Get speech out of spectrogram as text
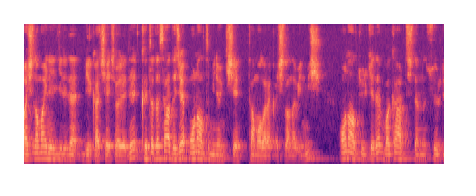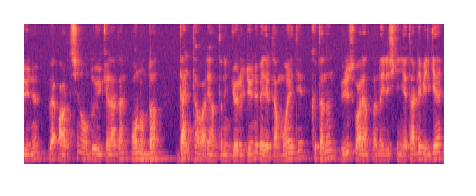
Aşılamayla ilgili de birkaç şey söyledi. Kıtada sadece 16 milyon kişi tam olarak aşılanabilmiş. 16 ülkede vaka artışlarının sürdüğünü ve artışın olduğu ülkelerden 10'unda Delta varyantının görüldüğünü belirten Moeti, kıtanın virüs varyantlarına ilişkin yeterli bilgiye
